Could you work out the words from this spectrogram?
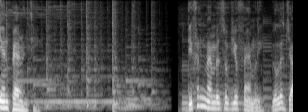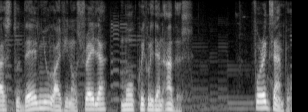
and parenting. Different members of your family will adjust to their new life in Australia more quickly than others. For example,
